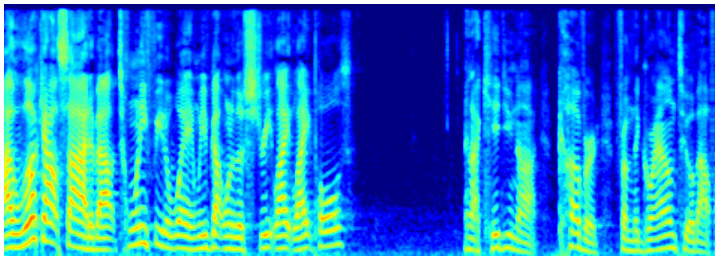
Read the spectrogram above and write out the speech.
I look outside about 20 feet away, and we've got one of those street light light poles. And I kid you not, covered from the ground to about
